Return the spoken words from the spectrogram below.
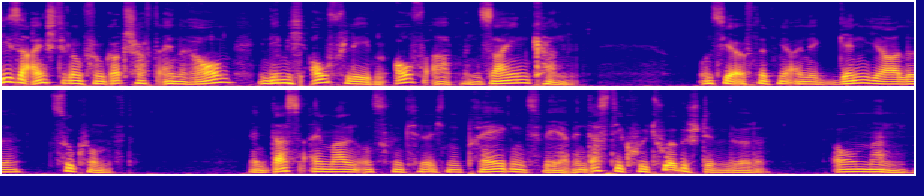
Diese Einstellung von Gott schafft einen Raum, in dem ich aufleben, aufatmen, sein kann. Und sie eröffnet mir eine geniale Zukunft. Wenn das einmal in unseren Kirchen prägend wäre, wenn das die Kultur bestimmen würde, oh Mann,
